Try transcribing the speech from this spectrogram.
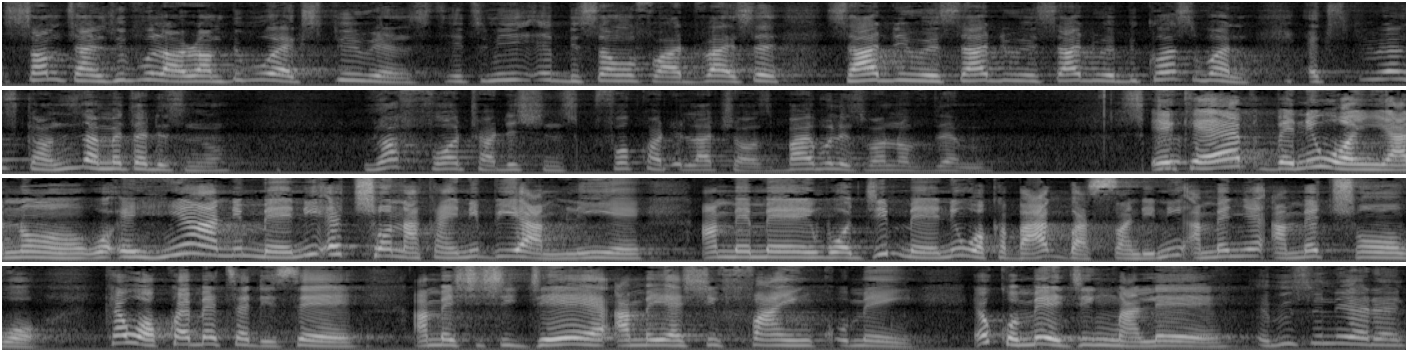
sometimes people around people experienced ɛtumi ebi someone for advice sɛ saa de wei saa de wei saa de wei because one experience counts. These are methodists no we have four traditions four quadrilaterals bible is one of them ekɛ bɛni wɔn ya no wɔ ehia ni mɛni etsɔ na kan ni bi amliɛ amɛmɛ wɔgye mɛni wɔ kaba agbasande ni amɛnyɛ amɛtsɔn wɔ kɛ wɔ kɔ ɛbɛtɛ de sɛ amɛsisi gyeɛ amɛyɛsi fain komɛn ekome edi ŋmalɛ. ebi nso ne yɛ dɛ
